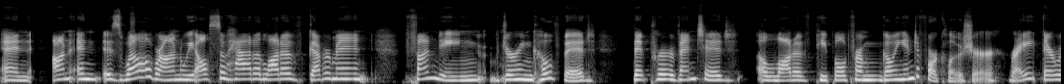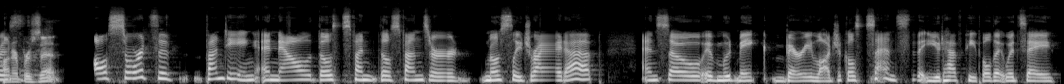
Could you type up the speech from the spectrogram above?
And on and as well, Ron, we also had a lot of government funding during COVID that prevented a lot of people from going into foreclosure, right? There was 100% all sorts of funding and now those fund those funds are mostly dried up and so it would make very logical sense that you'd have people that would say,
